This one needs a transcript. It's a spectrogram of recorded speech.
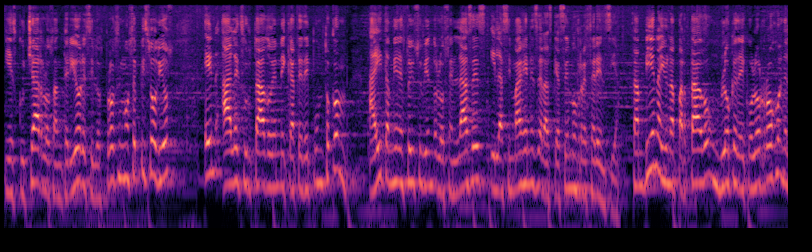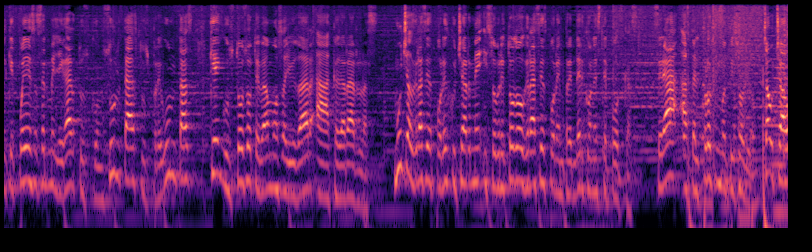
y escuchar los anteriores y los próximos episodios en alexhurtadomktd.com. Ahí también estoy subiendo los enlaces y las imágenes a las que hacemos referencia. También hay un apartado, un bloque de color rojo en el que puedes hacerme llegar tus consultas, tus preguntas, que gustoso te vamos a ayudar a aclararlas. Muchas gracias por escucharme y sobre todo gracias por emprender con este podcast. Será hasta el próximo episodio. Chau chau.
